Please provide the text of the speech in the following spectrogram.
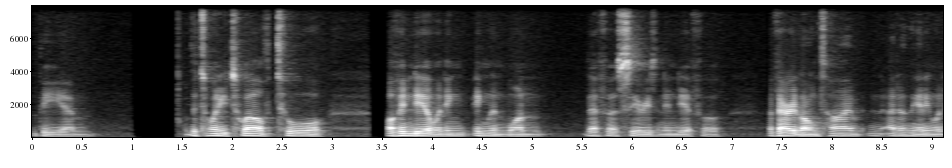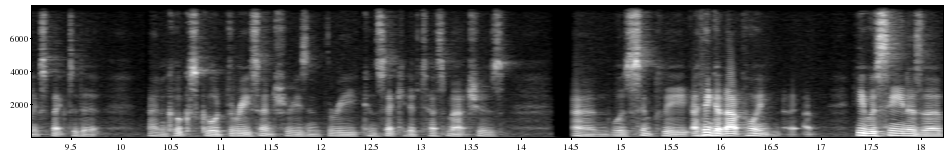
the um, the 2012 tour of India when Eng- England won their first series in India for a very long time. I don't think anyone expected it. And Cook scored three centuries in three consecutive Test matches, and was simply. I think at that point uh, he was seen as a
